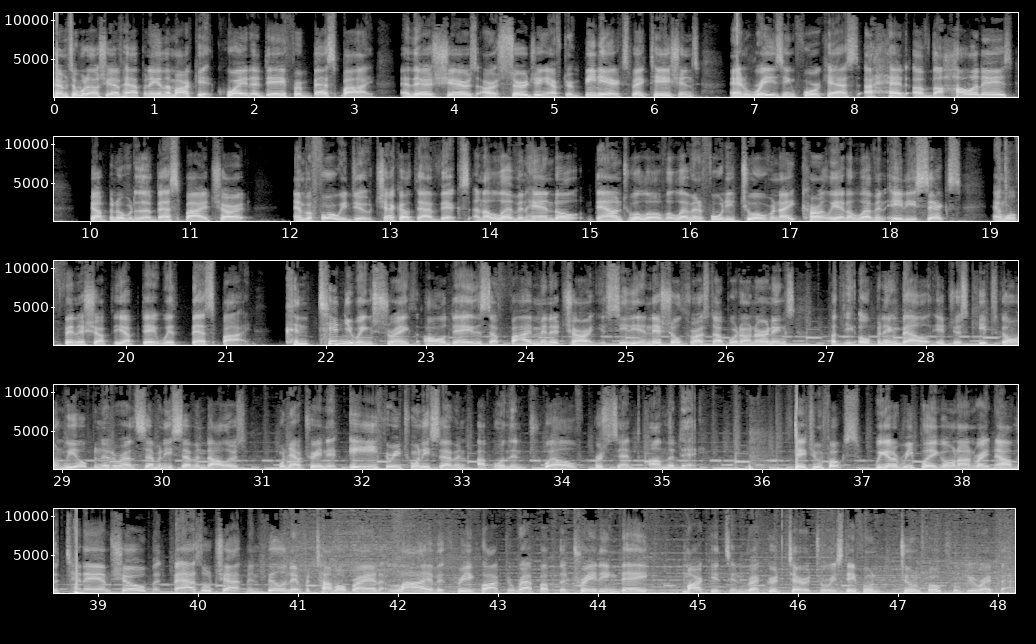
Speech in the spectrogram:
terms of what else you have happening in the market, quite a day for Best Buy, and their shares are surging after beating expectations and raising forecasts ahead of the holidays. Jumping over to the Best Buy chart. And before we do, check out that VIX, an 11 handle down to a low of 1142 overnight, currently at 1186. And we'll finish up the update with Best Buy continuing strength all day. This is a five minute chart. You see the initial thrust upward on earnings, but the opening bell, it just keeps going. We opened at around $77. We're now trading at 83.27, up more than 12% on the day. Stay tuned, folks. We got a replay going on right now, the 10 a.m. show, but Basil Chapman filling in for Tom O'Brien live at 3 o'clock to wrap up the trading day. Markets in record territory. Stay tuned, folks. We'll be right back.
